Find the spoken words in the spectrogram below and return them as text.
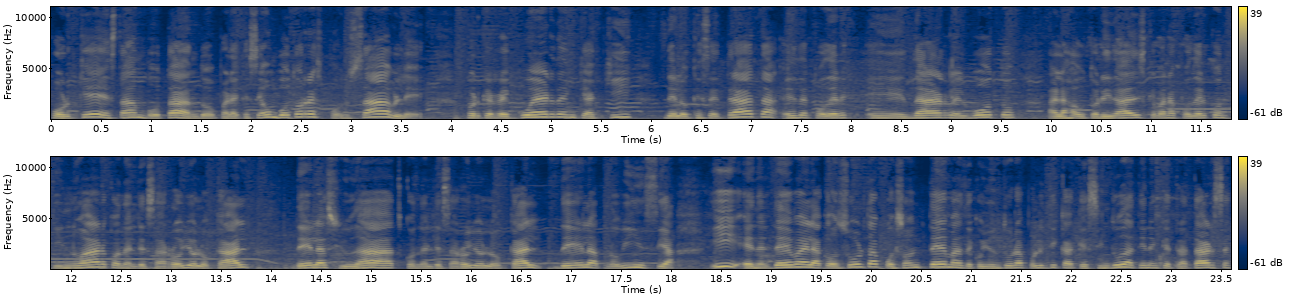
por qué están votando para que sea un voto responsable. Porque recuerden que aquí de lo que se trata es de poder eh, darle el voto a las autoridades que van a poder continuar con el desarrollo local de la ciudad, con el desarrollo local de la provincia. Y en el tema de la consulta pues son temas de coyuntura política que sin duda tienen que tratarse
